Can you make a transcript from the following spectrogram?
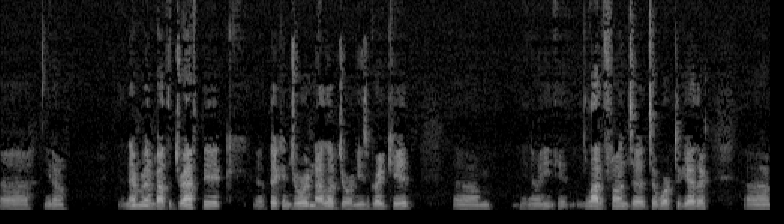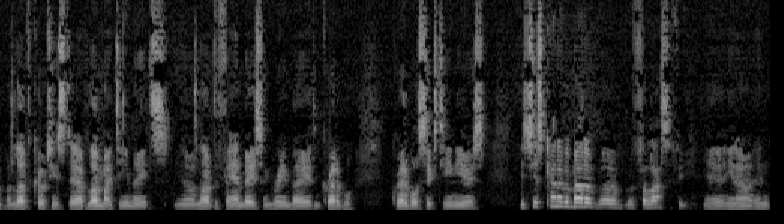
uh, you know, never been about the draft pick, uh, picking Jordan. I love Jordan. He's a great kid. Um, you know, he, he, a lot of fun to, to work together. Uh, I love coaching staff, love my teammates. You know, love the fan base in Green Bay. It's incredible, incredible 16 years. It's just kind of about a, a, a philosophy, uh, you know, and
